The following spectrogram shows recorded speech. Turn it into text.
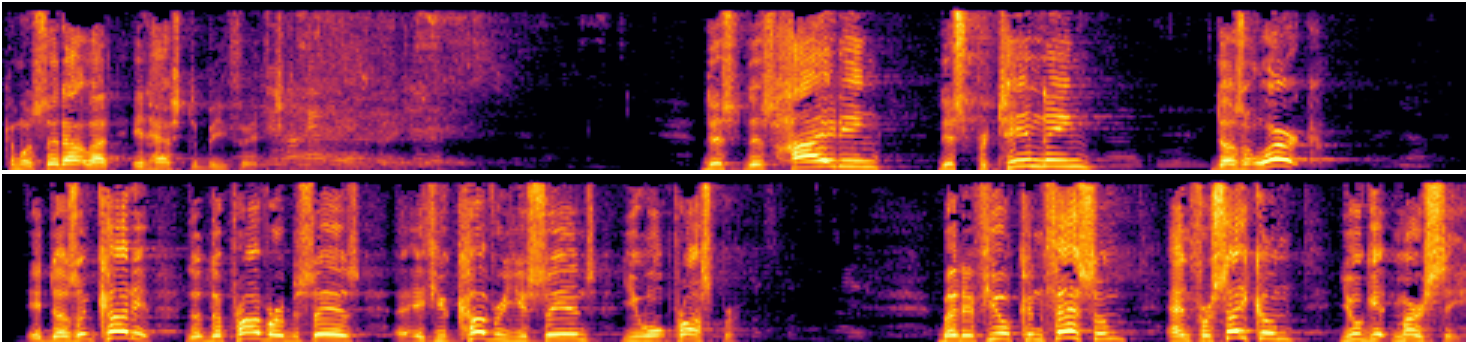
Come on, say it out loud. It has to be fixed. This, this hiding, this pretending doesn't work. It doesn't cut it. The, the proverb says, uh, if you cover your sins, you won't prosper. But if you'll confess them and forsake them, you'll get mercy.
